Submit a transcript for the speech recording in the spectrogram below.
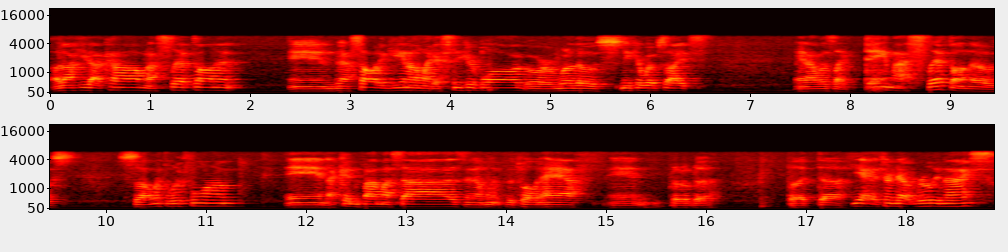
on Nike.com, and I slept on it. And I saw it again on like a sneaker blog or one of those sneaker websites. And I was like, damn, I slept on those. So I went to look for them, and I couldn't find my size, and I went for the 12 and a half, and blah, blah, blah. But uh, yeah, it turned out really nice.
